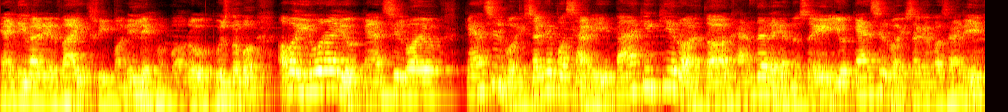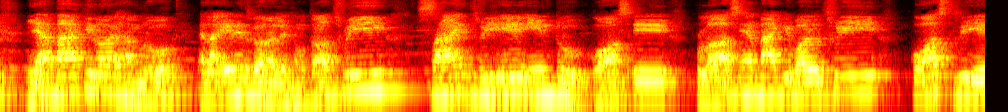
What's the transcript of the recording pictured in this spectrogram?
यहाँ डिभाइडेड बाई थ्री पनि लेख्नु पऱ्यो बुझ्नुभयो? अब यो र यो क्यान्सल भयो। क्यान्सल भइसके पछाडि बाँकी के रह्यो त? ध्यान दिएर हेर्नुहोस् है। यो क्यान्सल भइसके पछाडि यहाँ बाँकी रह्यो हाम्रो यसलाई एरेन्ज गरेर लेखौँ त। Three sine three A into cos A plus यहाँ बाँकी भयो three cos three A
